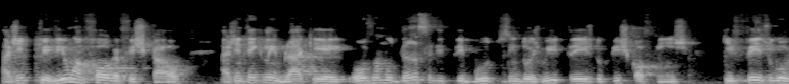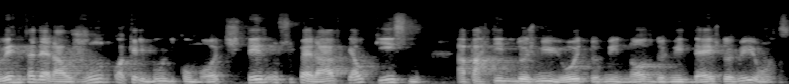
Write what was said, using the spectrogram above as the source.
A gente vivia uma folga fiscal. A gente tem que lembrar que houve uma mudança de tributos em 2003 do PIS/COFINS, que fez o governo federal, junto com aquele boom de commodities, ter um superávit altíssimo a partir de 2008, 2009, 2010, 2011.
